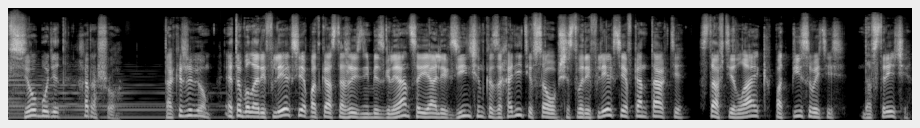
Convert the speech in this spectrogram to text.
«все будет хорошо». Так и живем. Это была «Рефлексия», подкаст о жизни без глянца. Я Олег Зинченко. Заходите в сообщество «Рефлексия» ВКонтакте. Ставьте лайк, подписывайтесь. До встречи.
